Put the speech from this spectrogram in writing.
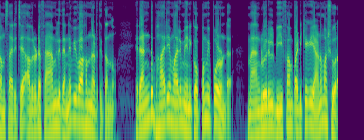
സംസാരിച്ച് അവരുടെ ഫാമിലി തന്നെ വിവാഹം നടത്തി തന്നു രണ്ട് ഭാര്യമാരും എനിക്കൊപ്പം ഇപ്പോഴുണ്ട്. മാംഗ്ലൂരിൽ ബീഫാം പഠിക്കുകയാണ് മഷൂറ.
